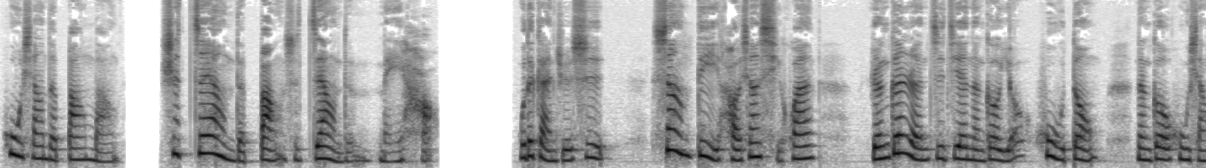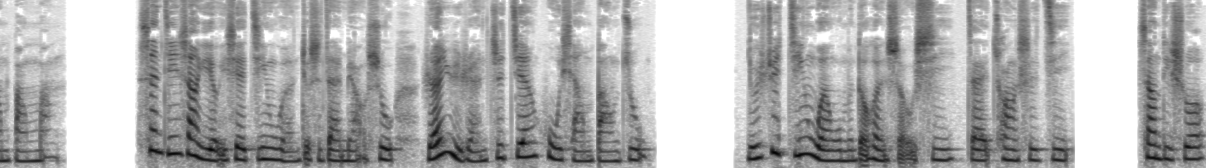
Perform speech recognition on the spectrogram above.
互相的帮忙。是这样的棒，是这样的美好。我的感觉是，上帝好像喜欢人跟人之间能够有互动，能够互相帮忙。圣经上也有一些经文，就是在描述人与人之间互相帮助。有一句经文我们都很熟悉，在创世纪，上帝说：“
